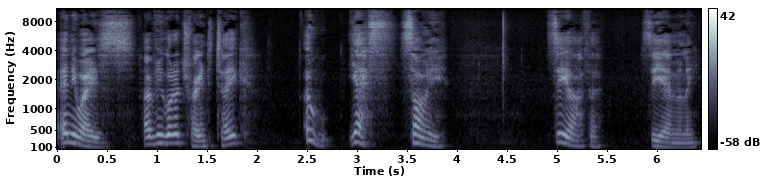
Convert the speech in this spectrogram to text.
Anyways, haven't you got a train to take? Oh, yes, sorry. See you, Arthur. See you, Emily.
